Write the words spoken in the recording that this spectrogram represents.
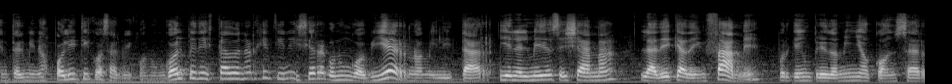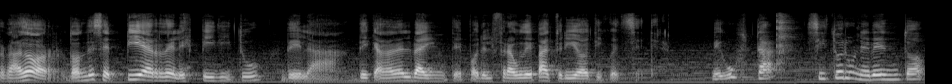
En términos políticos, abre con un golpe de Estado en Argentina y cierra con un gobierno militar. Y en el medio se llama la década infame, porque hay un predominio conservador, donde se pierde el espíritu de la década del 20 por el fraude patriótico, etc. Me gusta situar un evento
